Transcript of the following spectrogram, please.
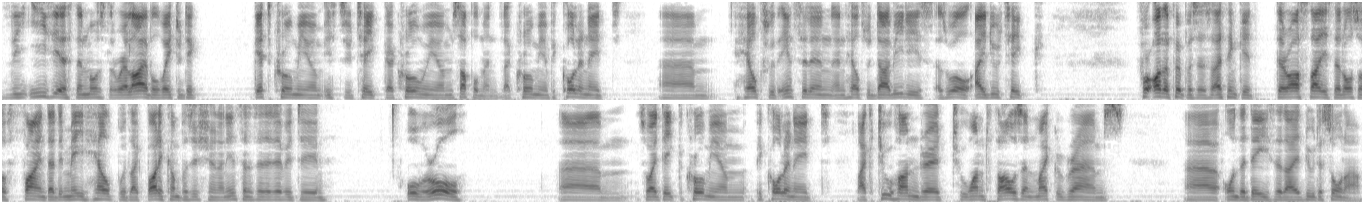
the easiest and most reliable way to get chromium is to take a chromium supplement, like chromium picolinate, um, helps with insulin and helps with diabetes as well. I do take for other purposes. I think it. There are studies that also find that it may help with like body composition and insulin sensitivity overall. Um, so I take chromium picolinate like 200 to 1000 micrograms uh, on the days that I do the sauna.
